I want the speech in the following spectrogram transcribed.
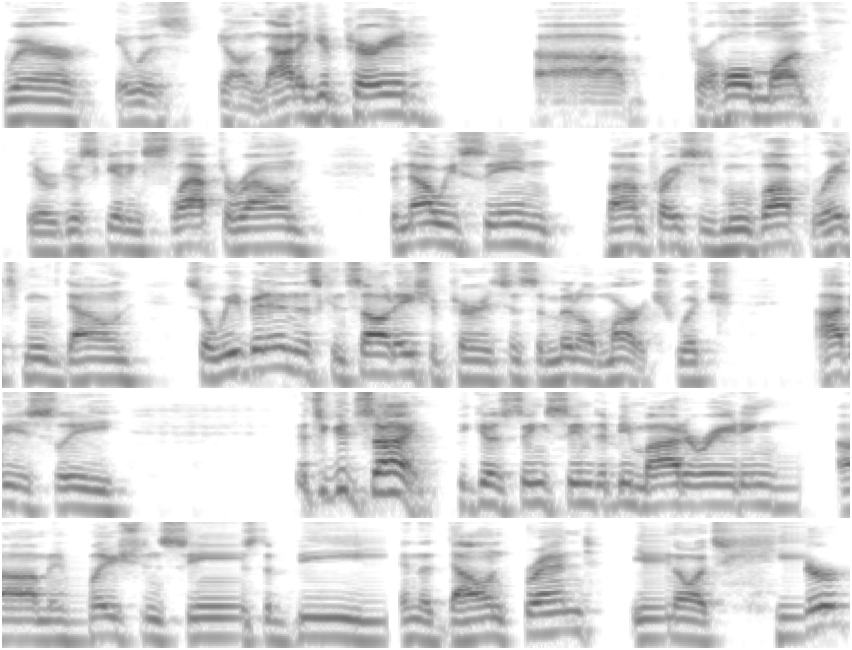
where it was you know not a good period uh, for a whole month. They were just getting slapped around. But now we've seen bond prices move up, rates move down. So we've been in this consolidation period since the middle of March, which obviously it's a good sign because things seem to be moderating. Um, inflation seems to be in the downtrend, even though it's here.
